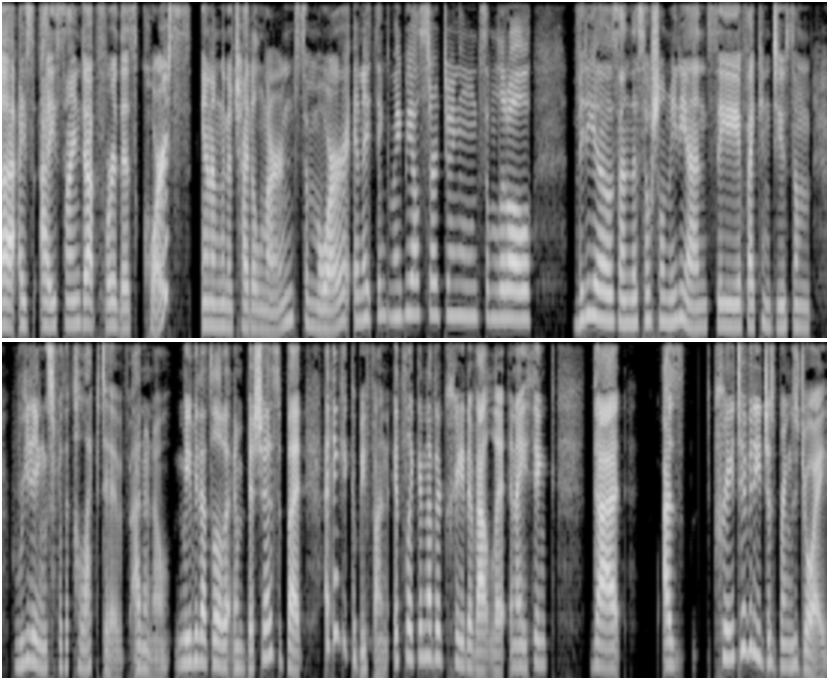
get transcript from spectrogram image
Uh, I, I signed up for this course and I'm going to try to learn some more. And I think maybe I'll start doing some little videos on the social media and see if I can do some readings for the collective. I don't know. Maybe that's a little ambitious, but I think it could be fun. It's like another creative outlet. And I think that as creativity just brings joy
